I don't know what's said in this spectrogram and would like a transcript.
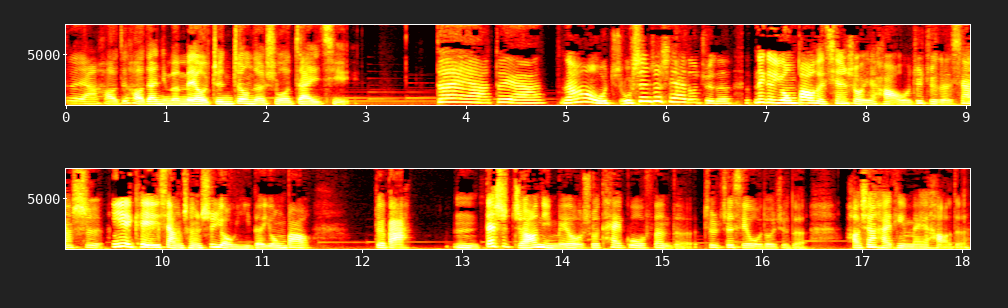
对呀，好就好在你们没有真正的说在一起。对呀，对呀，然后我我甚至现在都觉得那个拥抱和牵手也好，我就觉得像是你也可以想成是友谊的拥抱，对吧？嗯，但是只要你没有说太过分的，就这些我都觉得好像还挺美好的。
